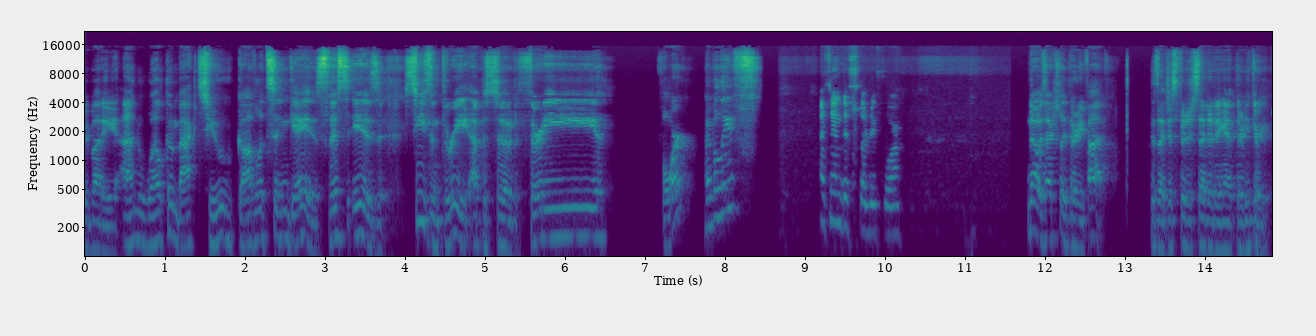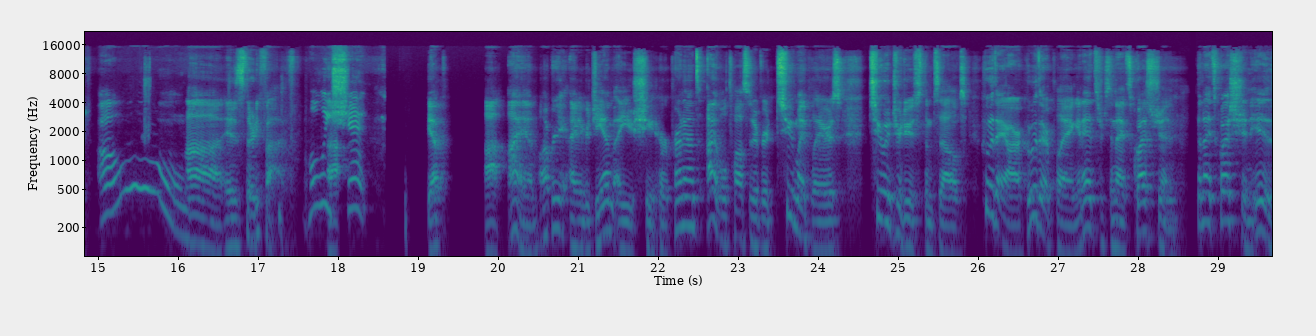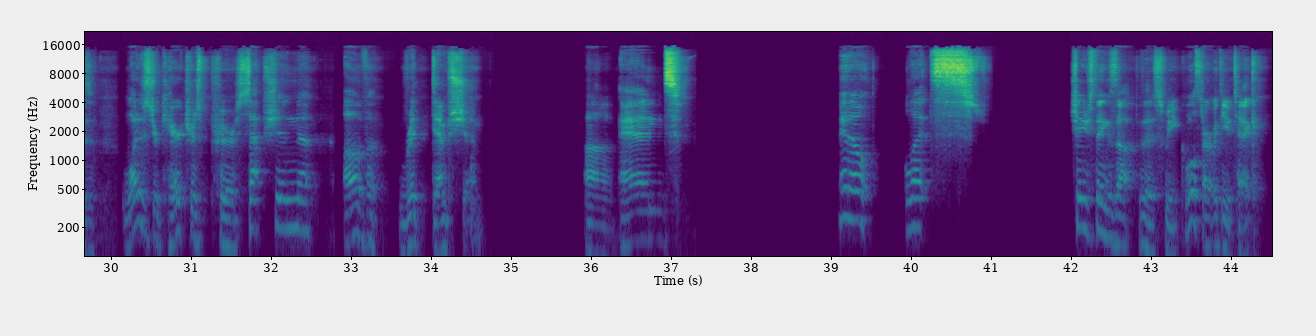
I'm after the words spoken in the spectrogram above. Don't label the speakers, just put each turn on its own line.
Everybody, and welcome back to Goblets and Gaze. This is season three, episode 34, I believe.
I think it's 34.
No, it's actually 35 because I just finished editing at 33.
Oh,
Uh, it is 35.
holy
uh,
shit.
Yep. Uh, I am Aubrey. I am your GM. I use she, her pronouns. I will toss it over to my players to introduce themselves, who they are, who they're playing, and answer tonight's question. Tonight's question is What is your character's perception of redemption? Uh, and, you know, let's change things up this week. We'll start with you, Tick.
